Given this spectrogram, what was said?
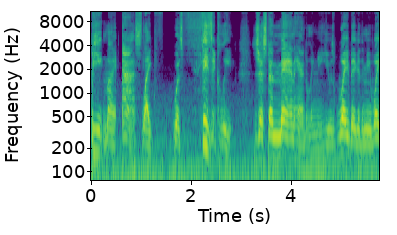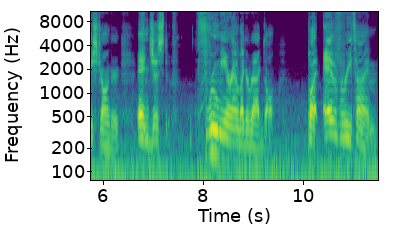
beat my ass like was physically just a manhandling me he was way bigger than me way stronger and just threw me around like a rag doll but every time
